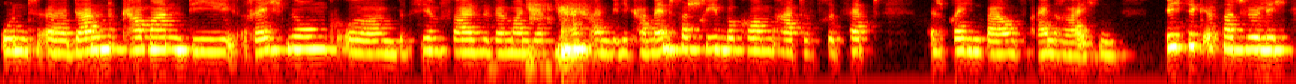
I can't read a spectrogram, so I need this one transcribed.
Und äh, dann kann man die Rechnung, äh, beziehungsweise wenn man jetzt ein Medikament verschrieben bekommen hat, das Rezept entsprechend bei uns einreichen. Wichtig ist natürlich,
